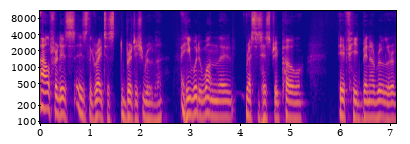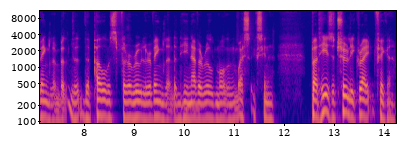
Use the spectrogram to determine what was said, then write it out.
Alfred is, is the greatest British ruler. He would have won the rest is history poll if he'd been a ruler of England, but the, the poll was for a ruler of England, and he never ruled more than Wessex, you know. But he's a truly great figure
